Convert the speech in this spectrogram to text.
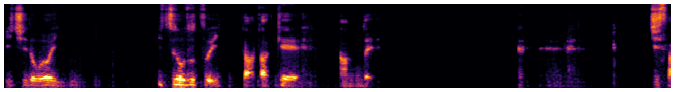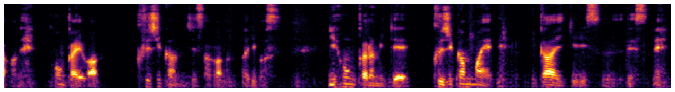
一度一度ずつ行っただけなので、時差がね、今回は9時間時差があります。日本から見て9時間前がイギリスですね。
